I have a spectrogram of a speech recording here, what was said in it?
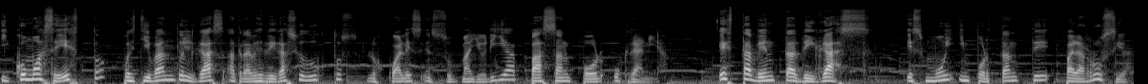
¿Y cómo hace esto? Pues llevando el gas a través de gasoductos, los cuales en su mayoría pasan por Ucrania. Esta venta de gas es muy importante para Rusia,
